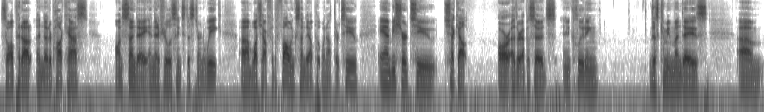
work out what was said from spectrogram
So I'll put out another podcast on Sunday, and then if you're listening to this during the week, um, watch out for the following Sunday. I'll put one out there too. And be sure to check out our other episodes, including this coming Monday's um,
